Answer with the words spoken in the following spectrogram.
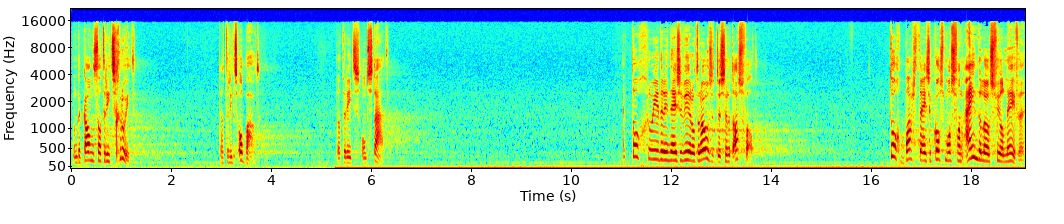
dan de kans dat er iets groeit. Dat er iets opbouwt. Dat er iets ontstaat. En toch groeien er in deze wereld rozen tussen het asfalt. Toch barst deze kosmos van eindeloos veel leven.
